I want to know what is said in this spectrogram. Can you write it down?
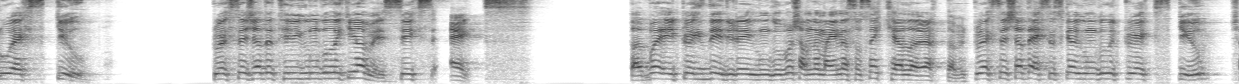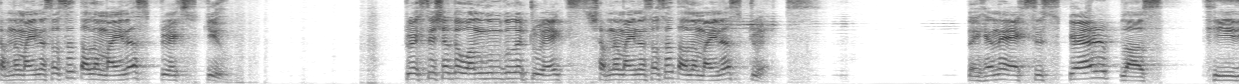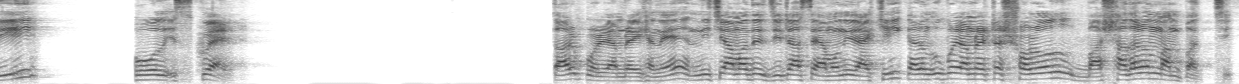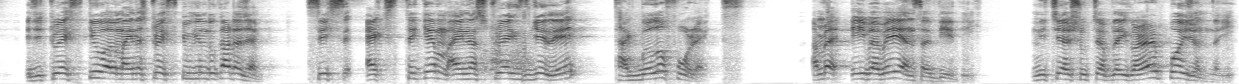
টু এক্স কিউব টু এক্সের সাথে থ্রি গুণ করলে কি হবে? সিক্স এক্স তারপর এই টু এক্স দিয়ে দুইটাকে গুণ করব, সামনে মাইনাস আছে, খেয়াল রাখতে হবে। টু এক্সের সাথে এক্স স্কোয়ার গুণ করলে টু এক্স কিউব সামনে মাইনাস আছে, তাহলে minus two x cube two এক্সের সাথে ওয়ান গুণ করলে টু এক্স সামনে মাইনাস আছে, তাহলে মাইনাস টু এক্স তো এখানে x square plus three whole square তারপরে আমরা এখানে নিচে আমাদের যেটা আছে এমনই রাখি, কারণ উপরে আমরা একটা সরল বা সাধারণ মান পাচ্ছি। এই যে টু এক্স কিউ আর মাইনাস টু এক্স কিউ কিন্তু কাটা যাবে। সিক্স এক্স থেকে মাইনাস টু এক্স গেলে থাকবে হলো ফোর এক্স আমরা এইভাবেই অ্যান্সার দিয়ে দিই। নিচে আর সূত্র অ্যাপ্লাই করার প্রয়োজন নেই।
